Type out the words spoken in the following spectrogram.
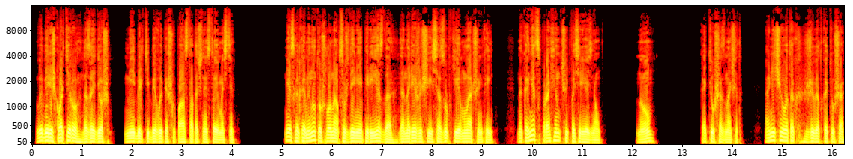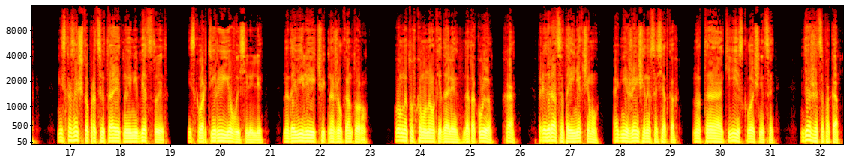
Выберешь квартиру, да зайдешь. Мебель тебе выпишу по остаточной стоимости. Несколько минут ушло на обсуждение переезда, да на зубки младшенькой. Наконец Прахин чуть посерьезнел. Ну? Катюша, значит. А ничего так живет Катюша. Не сказать, что процветает, но и не бедствует. Из квартиры ее выселили. Надавили чуть на жилконтору. Комнату в коммуналке дали, да такую, ха, Придраться-то и не к чему. Одни женщины в соседках. Но такие склочницы. Держится пока.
